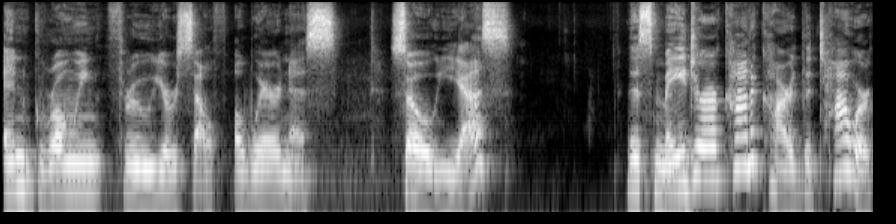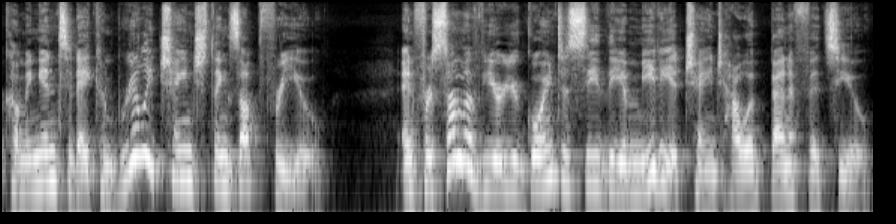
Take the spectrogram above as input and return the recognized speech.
and growing through your self awareness. So, yes, this major arcana card, the tower coming in today, can really change things up for you. And for some of you, you're going to see the immediate change, how it benefits you.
